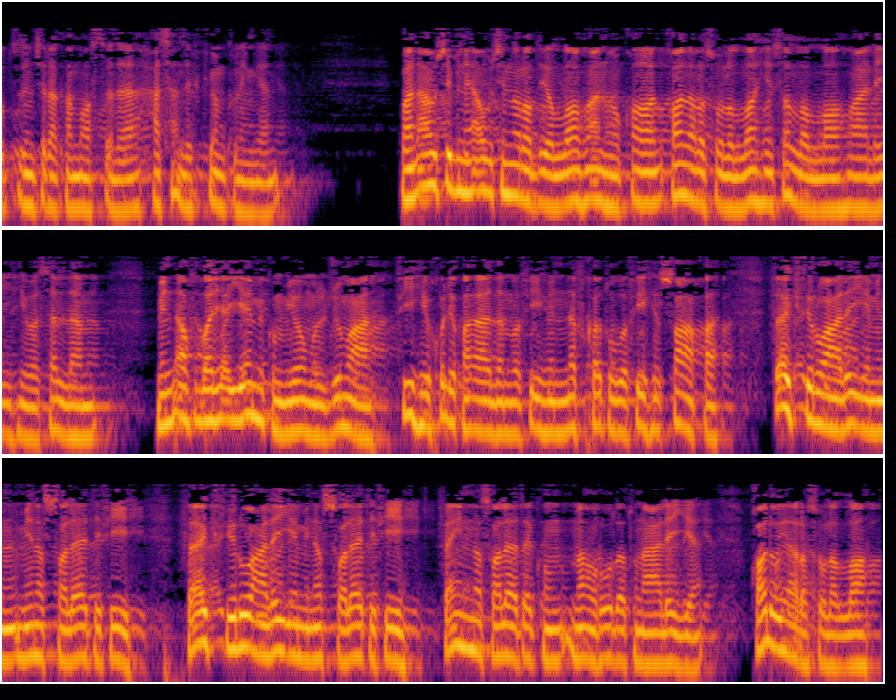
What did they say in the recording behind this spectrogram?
o'ttizinchi raqam ostida hasan deb hukm qilingan وعن أوس بن أوس رضي الله عنه قال قال رسول الله صلى الله عليه وسلم من أفضل أيامكم يوم الجمعة فيه خلق آدم وفيه النفخة وفيه الصعقة فأكثروا علي من, من الصلاة فيه فأكثروا علي من الصلاة فيه فإن صلاتكم معروضة علي. قالوا يا رسول الله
